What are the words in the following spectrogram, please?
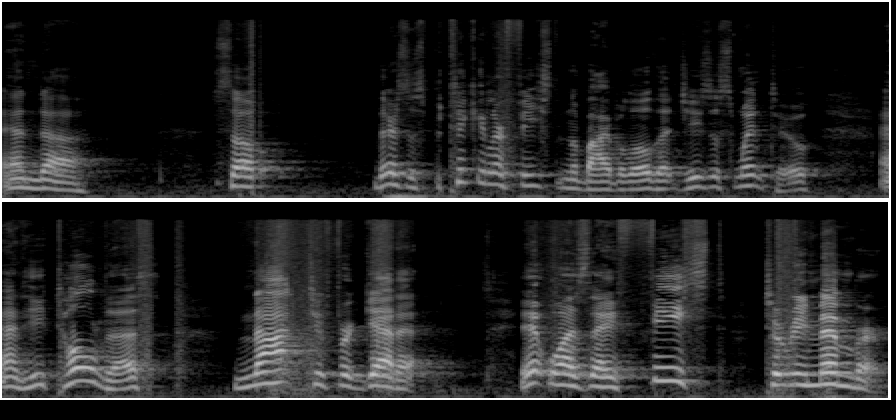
And uh, so there's this particular feast in the Bible, though, that Jesus went to, and he told us not to forget it. It was a feast to remember.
